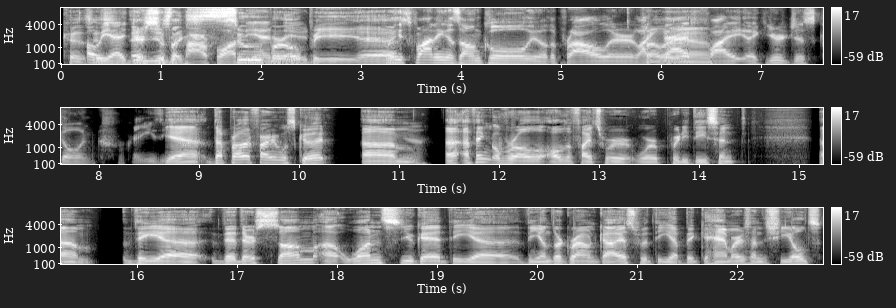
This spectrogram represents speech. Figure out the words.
because Oh, yeah, you're super powerful at the end, super dude. OP. Yeah, when he's finding his uncle, you know, the prowler, like Prowler, that yeah. fight, like you're just going crazy. yeah. man. That Prowler fight was good. Um, Yeah. I, I think overall all the fights were were pretty decent. Um, the uh, the, there's some uh, once you get the uh the underground guys with the uh, big hammers and the shields.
